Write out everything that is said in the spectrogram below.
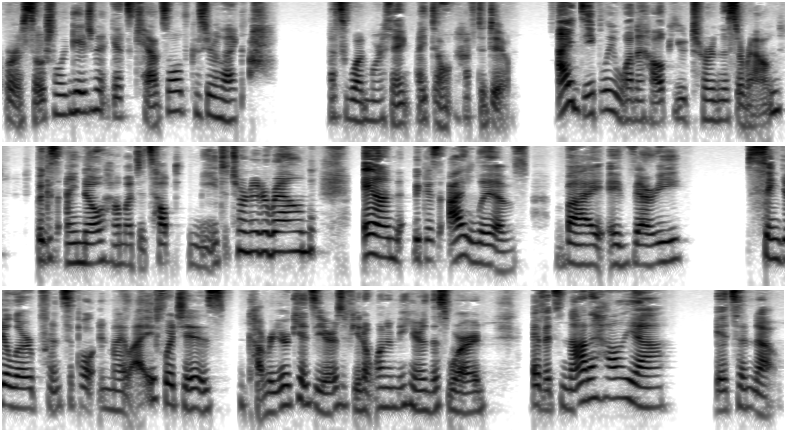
or a social engagement gets canceled because you're like, ah, that's one more thing I don't have to do. I deeply want to help you turn this around because I know how much it's helped me to turn it around. And because I live by a very singular principle in my life, which is cover your kids' ears if you don't want them to hear this word. If it's not a hell yeah, it's a no.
